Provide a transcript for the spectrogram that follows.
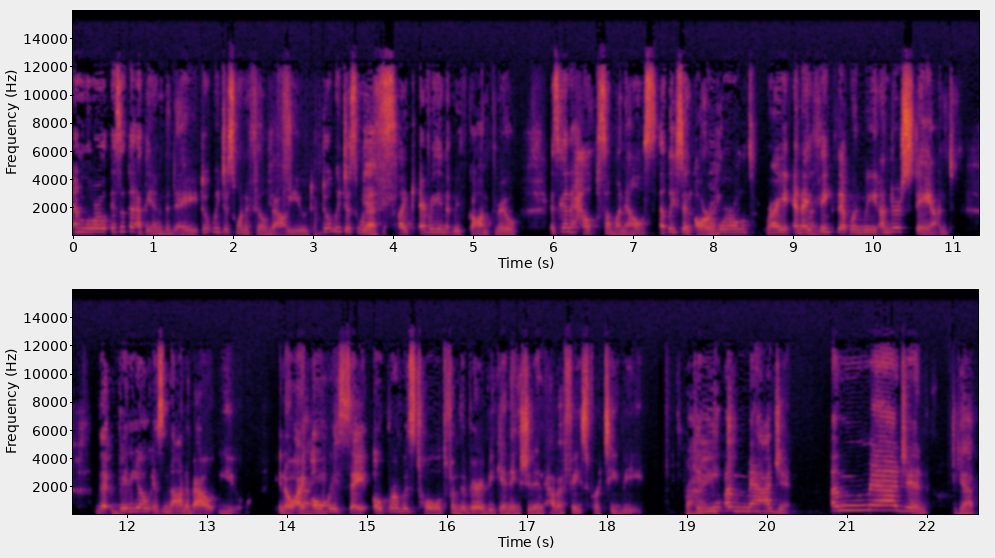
And Laurel, isn't that at the end of the day, don't we just want to feel yes. valued? Don't we just want yes. to feel like everything that we've gone through is going to help someone else, at least in our right. world, right? And I right. think that when we understand that video is not about you, you know. I always say Oprah was told from the very beginning she didn't have a face for TV. Right. Can you imagine? Imagine. Yep.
